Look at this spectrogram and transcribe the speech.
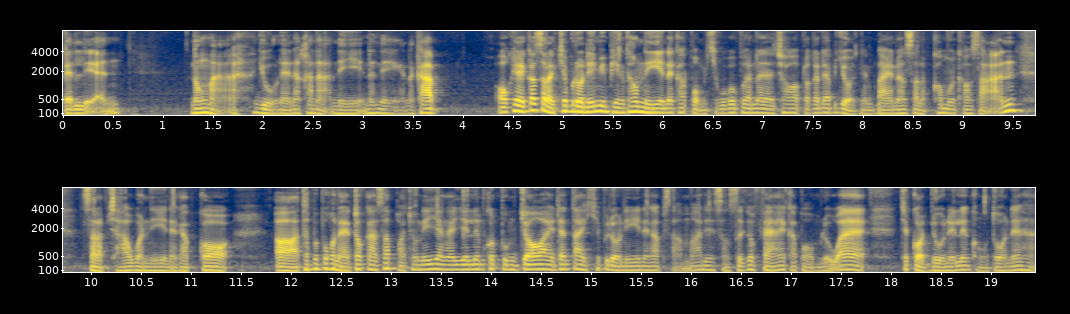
เป็นเหรียญน้องหมาอยู่ในขณะนี้นั่นเองนะครับโอเค ก็สำหรับคลิปวิดีโอนี้มีเพียงเท่านี้นะครับ ผมคิดว่าเพื่อนๆน่าจะชอบ แล้วก็ได้ประโยชน์กันไปนะสำหรับข้อมูลข่าวสารสำหรับเช้าวันนี้นะครับ ก็ถ้าเพื่อนๆคนไหนต้องการซัพพอร์ตช่องนี้ยังไงอย่าลืมกดปุ่มจอยด้านใต้คลิปวิดีโอนี้นะครับ สามารถที่จะสั่งซื้อกาแฟให้กับผม หรือว่าจะกดดูในเรื่องของตัวเนื้อหา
